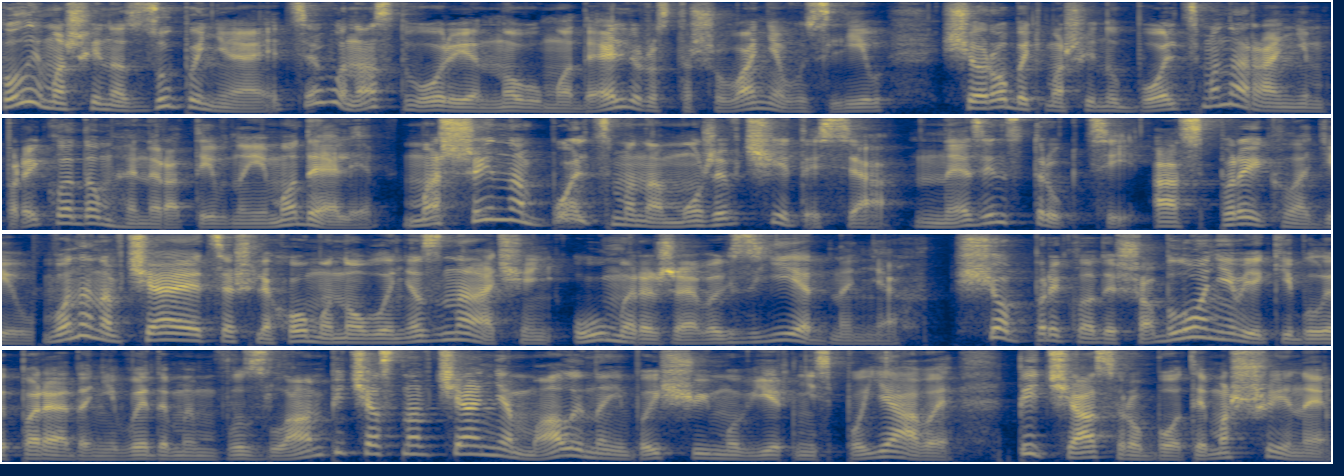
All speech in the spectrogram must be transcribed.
Коли машина зупиняється, вона створює нову модель розташування вузлів, що робить машину Больцмана раннім прикладом генеративної моделі. Машина Больцмана може вчитися не з інструкцій, а з прикладів. Вона навчається шляхом оновлення значень у мережевих з'єднаннях щоб приклади шаблонів, які були передані видимим вузлам під час навчання, мали найвищу ймовірність появи під час роботи машини.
